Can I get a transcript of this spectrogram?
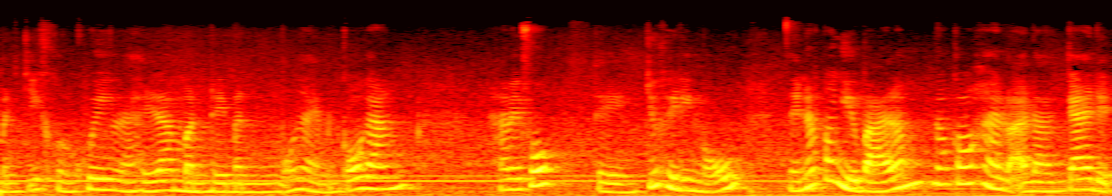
mình chỉ cần khuyên là thì ra mình thì mình mỗi ngày mình cố gắng 20 phút thì trước khi đi ngủ. Thì nó có nhiều bài lắm nó có hai loại là guided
